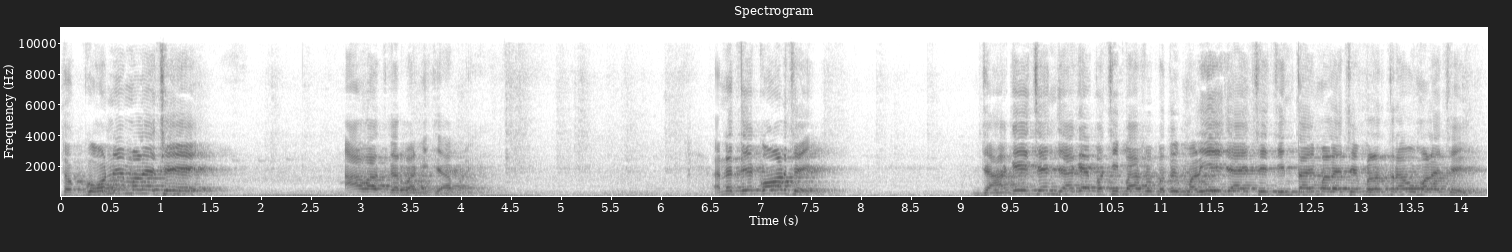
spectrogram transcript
તો કોને મળે છે? આ વાત કરવાની છે આપણે. અને તે કોણ છે? જાગે છે ને જાગ્યા પછી પાછું બધું મળી જાય છે, ચિંતાય મળે છે, બળતરાઓ મળે છે.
